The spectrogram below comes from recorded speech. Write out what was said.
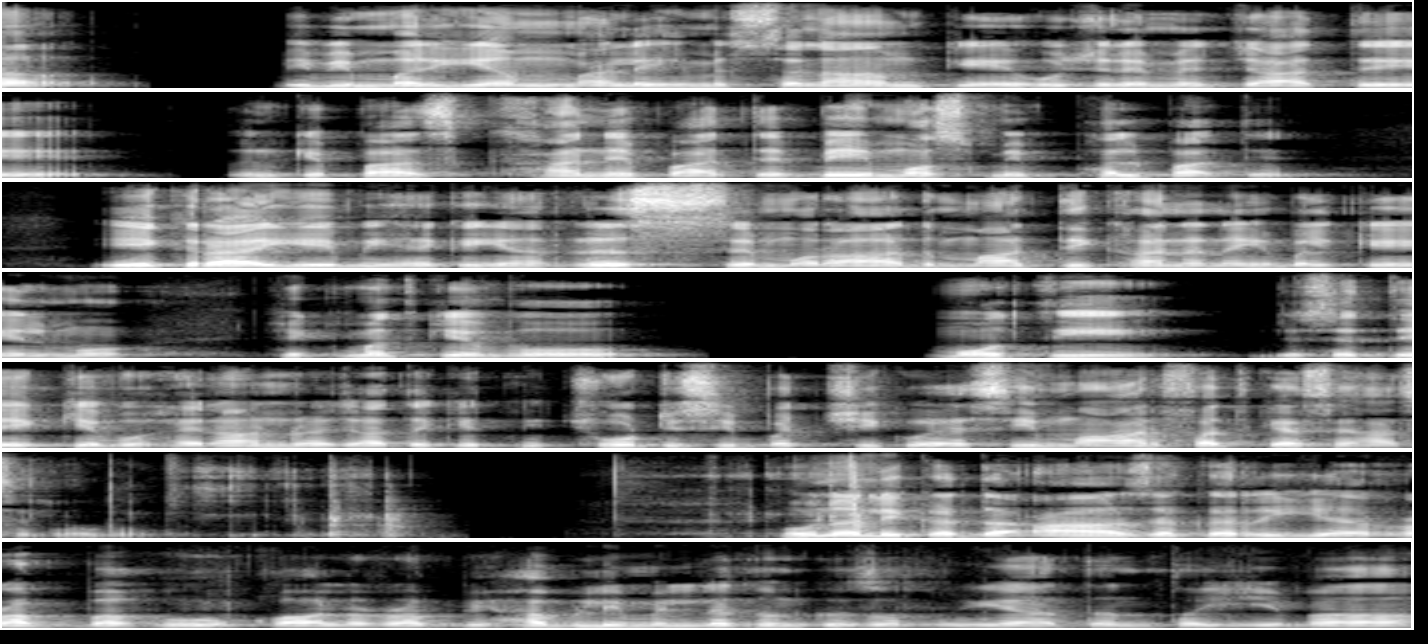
بی بی مریم علیہ السلام کے حجرے میں جاتے، ان کے پاس کھانے پاتے، بے موسمی پھل پاتے۔ ایک رائے یہ بھی ہے کہ یہاں رزق سے مراد مادی کھانا نہیں، بلکہ علم و حکمت کے وہ موتی جسے دیکھ کے وہ حیران رہ جاتے کہ اتنی چھوٹی سی بچی کو ایسی معرفت کیسے حاصل ہو گئی۔ ہونا دعا زکریہ رب قال رب حبلی ملدن کو ضروریات طیبہ۔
